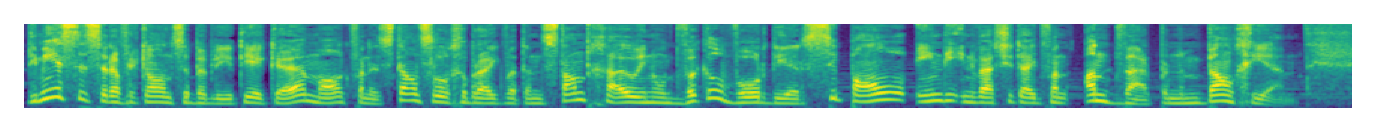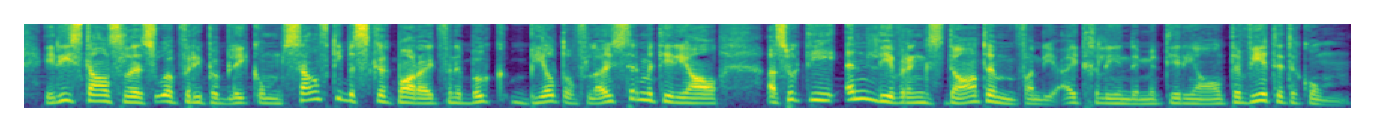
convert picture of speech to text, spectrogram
Die meeste Suid-Afrikaanse biblioteke maak van 'n stelsel gebruik wat in stand gehou en ontwikkel word deur SIPAL en die Universiteit van Antwerpen in België. Hierdie stelsel is oop vir die publiek om self die beskikbaarheid van 'n boek, beeld of luistermateriaal, asook die inleweringsdatum van die uitgeleende materiaal te wete te kom.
